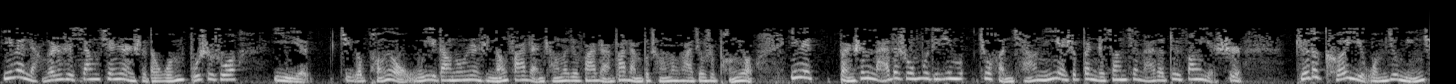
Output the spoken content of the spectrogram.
因为两个人是相亲认识的，我们不是说以这个朋友无意当中认识，能发展成了就发展，发展不成的话就是朋友。因为本身来的时候目的性就很强，你也是奔着相亲来的，对方也是觉得可以，我们就明确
